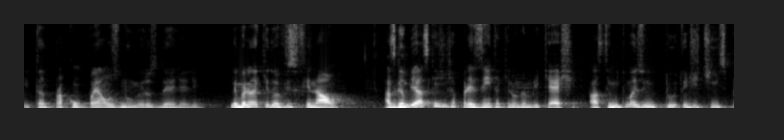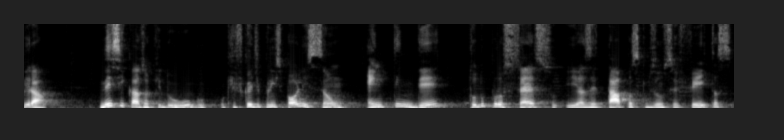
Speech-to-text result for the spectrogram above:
e tanto para acompanhar os números dele ali. Lembrando aqui do aviso final, as gambiarras que a gente apresenta aqui no GambiCash, elas têm muito mais o intuito de te inspirar. Nesse caso aqui do Hugo, o que fica de principal lição é entender todo o processo e as etapas que precisam ser feitas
